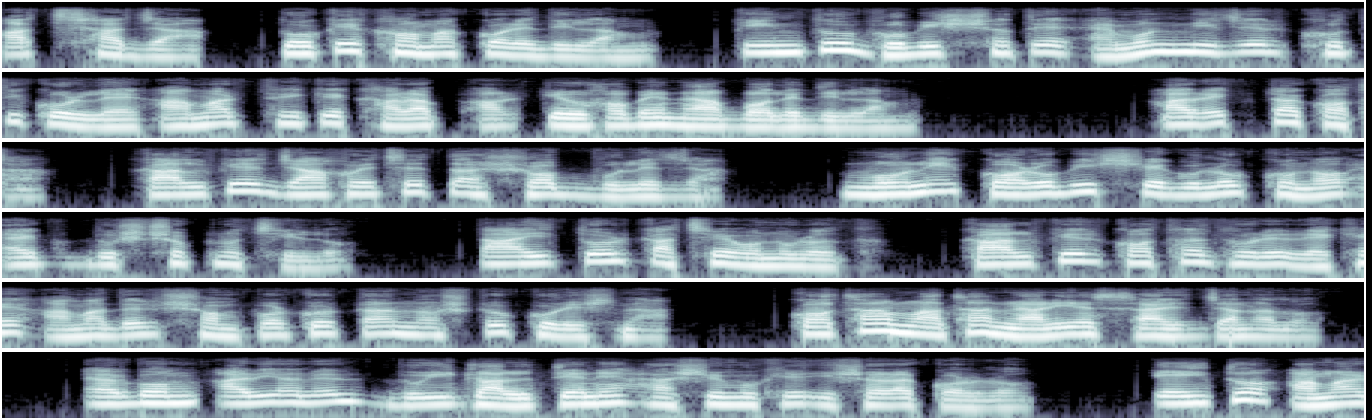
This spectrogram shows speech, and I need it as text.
আচ্ছা যা, তোকে ক্ষমা করে দিলাম। কিন্তু ভবিষ্যতে এমন নিজের ক্ষতি করলে আমার থেকে খারাপ আর কেউ হবে না বলে দিলাম। আর একটা কথা, কালকে যা হয়েছে তা সব ভুলে যা। মনে করবি সেগুলো কোনো এক দুঃস্বপ্ন ছিল। তাই তোর কাছে অনুরোধ, কালকের কথা ধরে রেখে আমাদের সম্পর্কটা নষ্ট করিস না। কথা মাথা নাড়িয়ে সাইজ জানালো। এবং আরিয়ানের দুই গাল টেনে হাসি মুখে ইশারা করল, এই তো আমার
